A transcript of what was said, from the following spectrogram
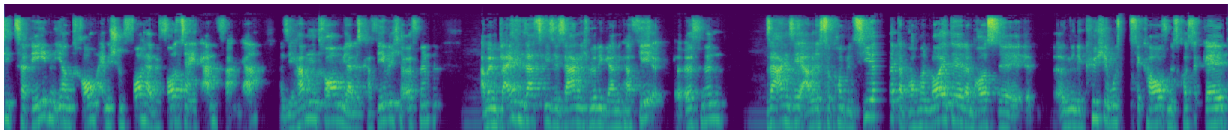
die zerreden ihren Traum eigentlich schon vorher, bevor sie eigentlich anfangen. Ja? Also sie haben einen Traum, ja, das Café will ich eröffnen, aber im gleichen Satz, wie sie sagen, ich würde gerne ein Café eröffnen, sagen sie, aber das ist so kompliziert, da braucht man Leute, dann brauchst du äh, irgendwie eine Küche, musst du kaufen, das kostet Geld,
